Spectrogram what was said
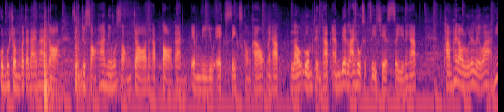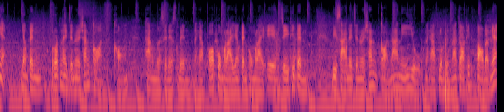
คุณผู้ชมก็จะได้หน้าจอ 10.25 นิ้ว 2 จอนะครับ ต่อกัน MBU X6 ของเขานะครับ แล้วรวมถึงครับ Ambient Light 64 เฉดสีนะครับทำให้เรารู้ได้เลยว่าเนี่ยยังเป็นรถในเจเนอเรชันก่อนของ ทาง Mercedes-Benz นะครับเพราะว่าพวงมาลัยยังเป็นพวงมาลัย AMG ที่เป็นดีไซน์ในเจเนอเรชันก่อนหน้านี้อยู่นะครับรวมถึงหน้าจอที่ต่อแบบเนี้ย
